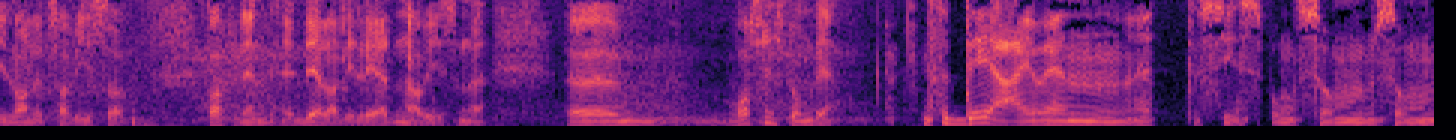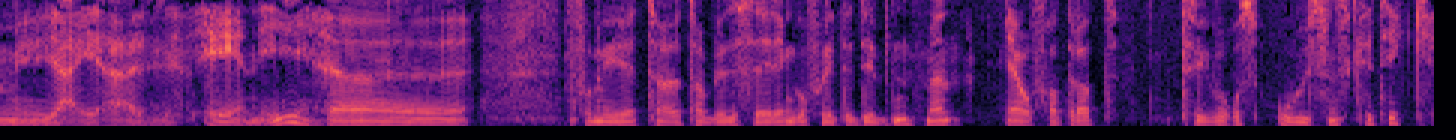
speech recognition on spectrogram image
i landets aviser. I hvert fall en, del av de ledende avisene. hva syns du om det? Så det er jo en, et synspunkt som, som jeg er enig i. Eh, for mye tabloidisering går for litt i dybden. Men jeg oppfatter at Trygve Aas Olsens kritikk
